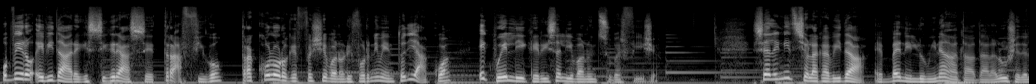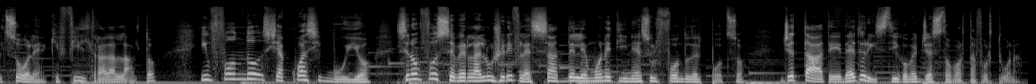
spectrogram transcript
ovvero evitare che si creasse traffico tra coloro che facevano rifornimento di acqua e quelli che risalivano in superficie. Se all'inizio la cavità è ben illuminata dalla luce del sole che filtra dall'alto, in fondo si ha quasi buio, se non fosse per la luce riflessa delle monetine sul fondo del pozzo, gettate dai turisti come gesto portafortuna.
